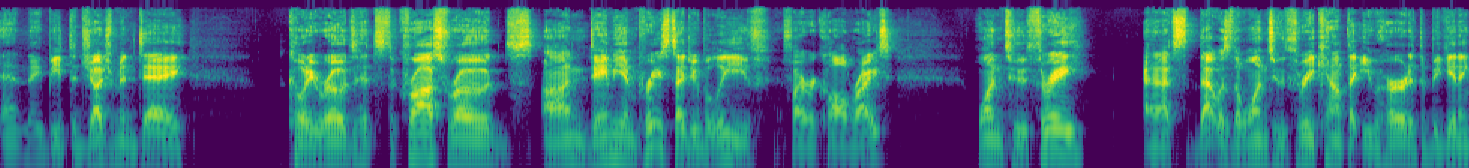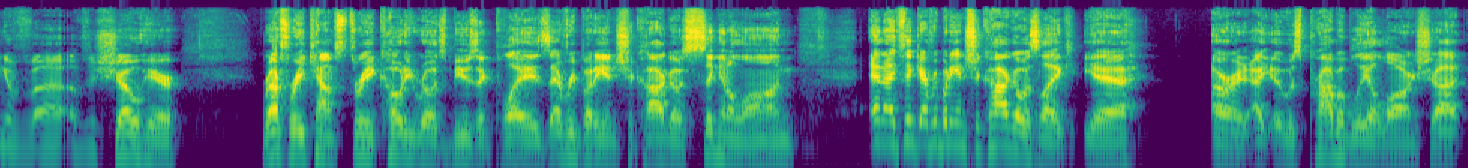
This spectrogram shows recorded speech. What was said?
And they beat the Judgment Day. Cody Rhodes hits the Cross Rhodes on Damian Priest, I do believe, if I recall right. One, two, three, and that's that was the one, two, three count that you heard at the beginning of uh, of the show here. Referee counts three. Cody Rhodes' music plays. Everybody in Chicago singing along, and I think everybody in Chicago was like, "Yeah, all right." I, it was probably a long shot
